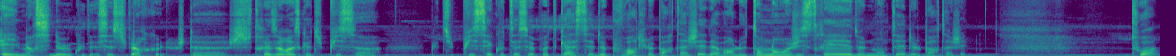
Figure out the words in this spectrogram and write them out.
Et merci de m'écouter, c'est super cool. Je, suis très heureuse que tu puisses euh, que tu puisses écouter ce podcast et de pouvoir te le partager, d'avoir le temps de l'enregistrer, de le monter, de le partager. Toi,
